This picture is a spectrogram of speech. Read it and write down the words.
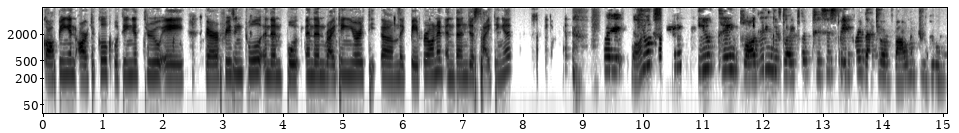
copying an article, putting it through a paraphrasing tool, and then po- and then writing your th- um like paper on it, and then just citing it. Like What? you think you think blogging is like a thesis paper that you're bound to do.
